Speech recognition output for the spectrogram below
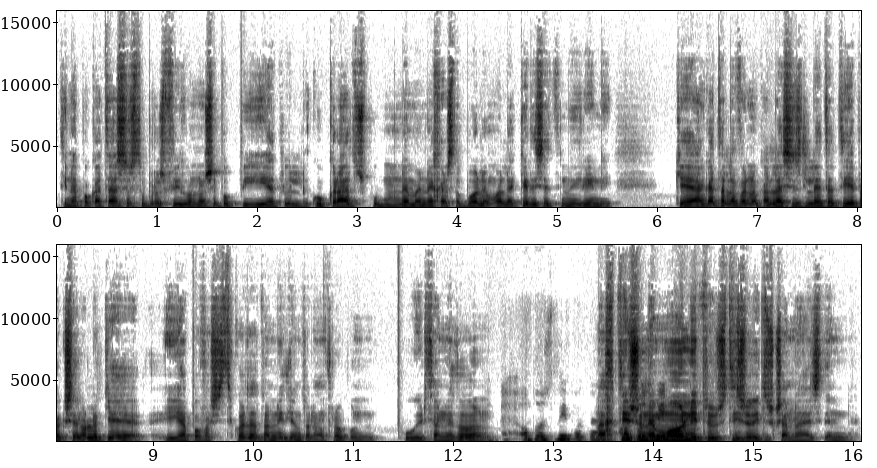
την αποκατάσταση των προσφύγων ως εποποιία του ελληνικού κράτους, που ναι, μεν έχασε τον πόλεμο, αλλά κέρδισε την ειρήνη. Και αν καταλαβαίνω καλά, εσείς λέτε ότι έπαιξε ρόλο και η αποφασιστικότητα των ίδιων των ανθρώπων που ήρθαν εδώ. Ε, να χτίσουν μόνοι τους τη ζωή τους ξανά, έτσι δεν είναι;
